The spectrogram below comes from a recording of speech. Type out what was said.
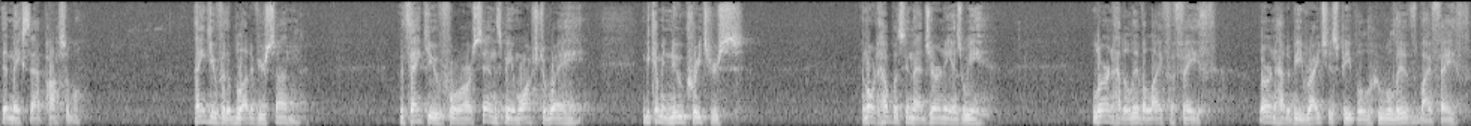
that makes that possible. Thank you for the blood of your Son. We thank you for our sins being washed away, becoming new creatures. And Lord, help us in that journey as we learn how to live a life of faith, learn how to be righteous people who will live by faith.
